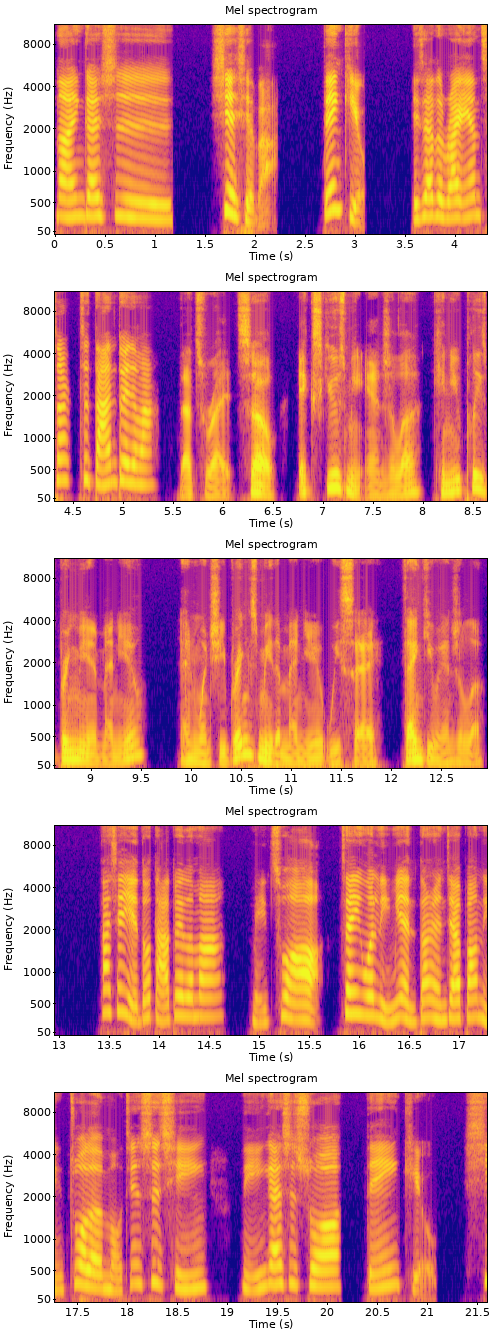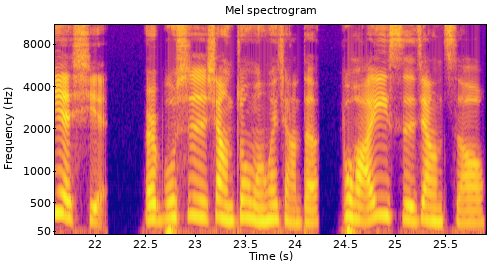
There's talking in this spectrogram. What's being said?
那应该是谢谢吧？Thank you. Is that the right answer？这答案对的吗？ That's right. So, excuse me, Angela, can you please bring me a menu? And when she brings me the menu, we say, Thank you, Angela. 大家也都答对了吗？没错哦，在英文里面，当人家帮你做了某件事情，你应该是说 Thank you，谢谢，而不是像中文会讲的不好意思这样子哦。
